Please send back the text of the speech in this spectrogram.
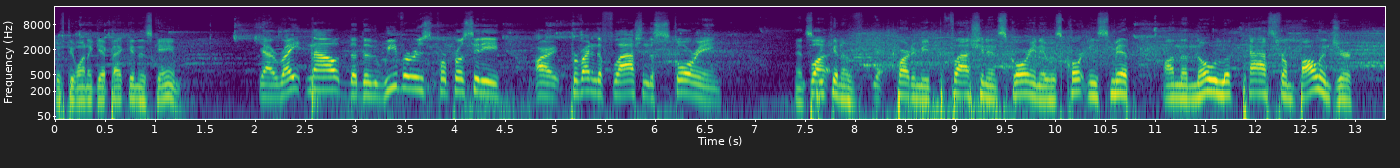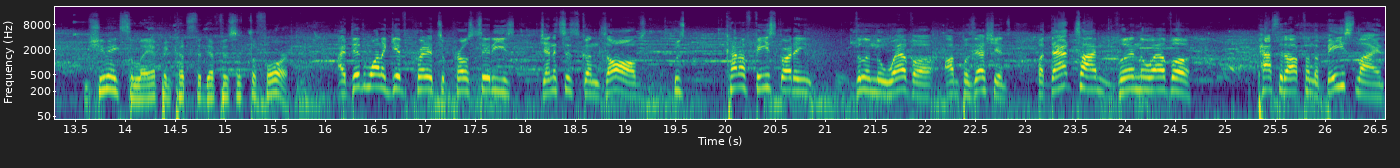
if they want to get back in this game. Yeah, right now the, the Weavers for Pearl City are providing the flash and the scoring. And speaking but, of, yeah. pardon me, flashing and scoring, it was Courtney Smith on the no-look pass from Bollinger. She makes the layup and cuts the deficit to four. I did want to give credit to Pearl City's Genesis Gonzalez, who's kind of face guarding Villanueva on possessions. But that time, Villanueva passed it out from the baseline,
